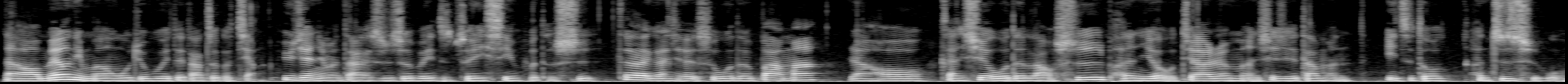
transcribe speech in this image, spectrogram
然后没有你们，我就不会得到这个奖。遇见你们大概是这辈子最幸福的事。再来感谢的是我的爸妈，然后感谢我的老师、朋友、家人们，谢谢他们一直都很支持我。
